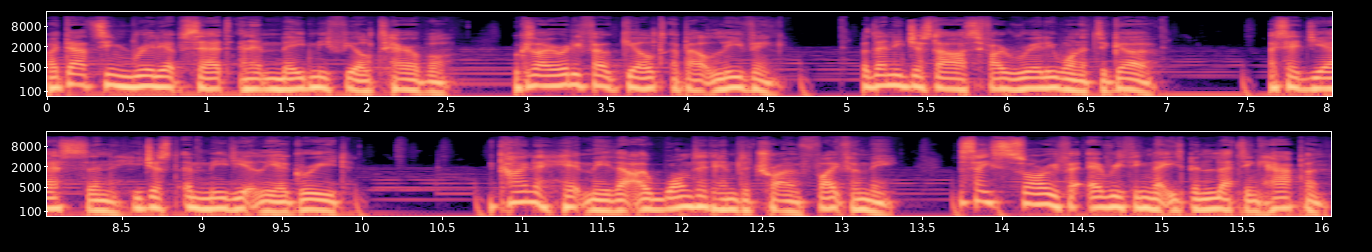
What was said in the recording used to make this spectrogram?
My dad seemed really upset, and it made me feel terrible because I already felt guilt about leaving. But then he just asked if I really wanted to go. I said yes, and he just immediately agreed. It kind of hit me that I wanted him to try and fight for me, to say sorry for everything that he's been letting happen,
